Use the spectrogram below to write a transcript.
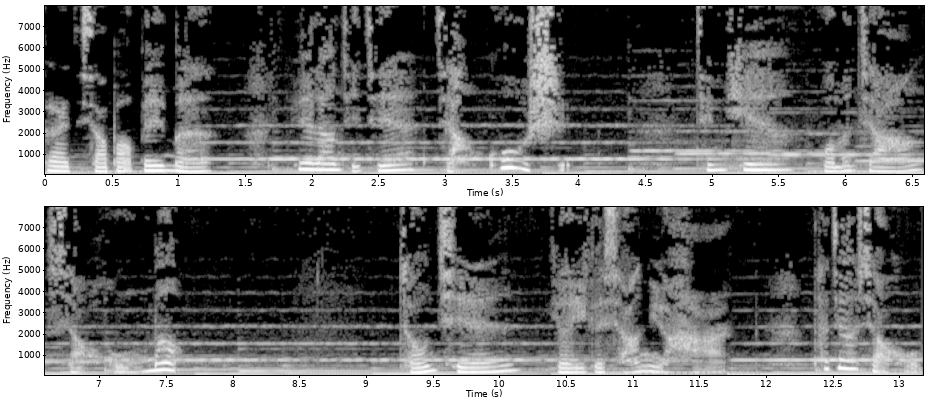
可爱的小宝贝们，月亮姐姐讲故事。今天我们讲小红帽。从前有一个小女孩，她叫小红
